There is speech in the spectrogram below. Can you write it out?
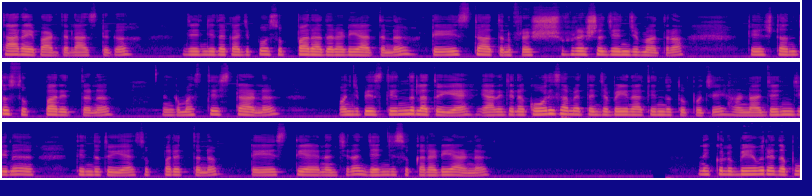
ತಾರಾಯಿ ಪಾಡ್ದೆ ಲಾಸ್ಟ್ಗೆ. ಜಂಜಿದ ಕಜಿಪು ಸೂಪರ್ ಆದ ರೆಡಿ ಆತನು. ಟೇಸ್ಟ್ ಆತನು, ಫ್ರೆಶ್ ಫ್ರೆಶ್ ಜಂಜಿ ಮಾತ್ರ. ಟೇಸ್ಟ್ ಅಂತೂ ಸೂಪರ್ ಇತ್ತನು. ನಂಗೆ ಮಸ್ತ್ ಇಷ್ಟ ಒಂಜಿ ಪೀಸ್ ತಿಂದುಲ ತುಯ್ಯೆ. ಯಾನಿಂಚಿನ ಕೋರಿ ಸಮೇತ ಇಂಚ ಬೇನ ತಿಂದು ತುಪ್ಪುಜಿ ಆಂಡ ಜಂಜಿನ ತಿಂದು ತುಯ್ಯೆ ಸೂಪರ್ ಇತ್ತುಂಡು ಟೇಸ್ಟಿ ಆಯಿನಂಚಿನ ಜಂಜಿ ಸುಕ್ಕ ರೆಡಿ ಆಂಡ್ ನಿಕ್ಕುಲು ಬೇವ್ರೆದ ಪೂ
